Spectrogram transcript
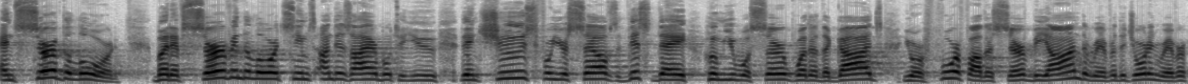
and serve the Lord. But if serving the Lord seems undesirable to you, then choose for yourselves this day whom you will serve, whether the gods your forefathers served beyond the river, the Jordan River,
